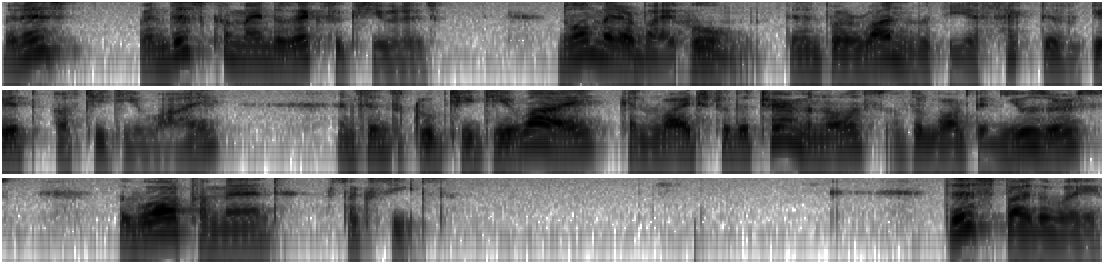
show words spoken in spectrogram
That is, when this command is executed, no matter by whom, then it will run with the effective GID of tty, and since group tty can write to the terminals of the logged-in users, the wall command succeeds. This, by the way,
